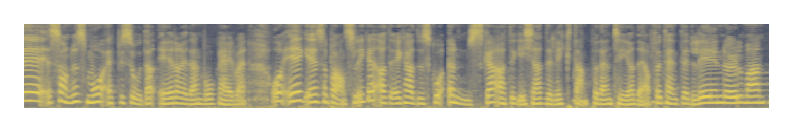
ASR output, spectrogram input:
det, sånne små episoder er det i den boka hele veien. Og jeg er så barnslig at jeg hadde skulle ønske at jeg ikke hadde likt den på den tida der. For jeg tenkte Linn Ullmann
